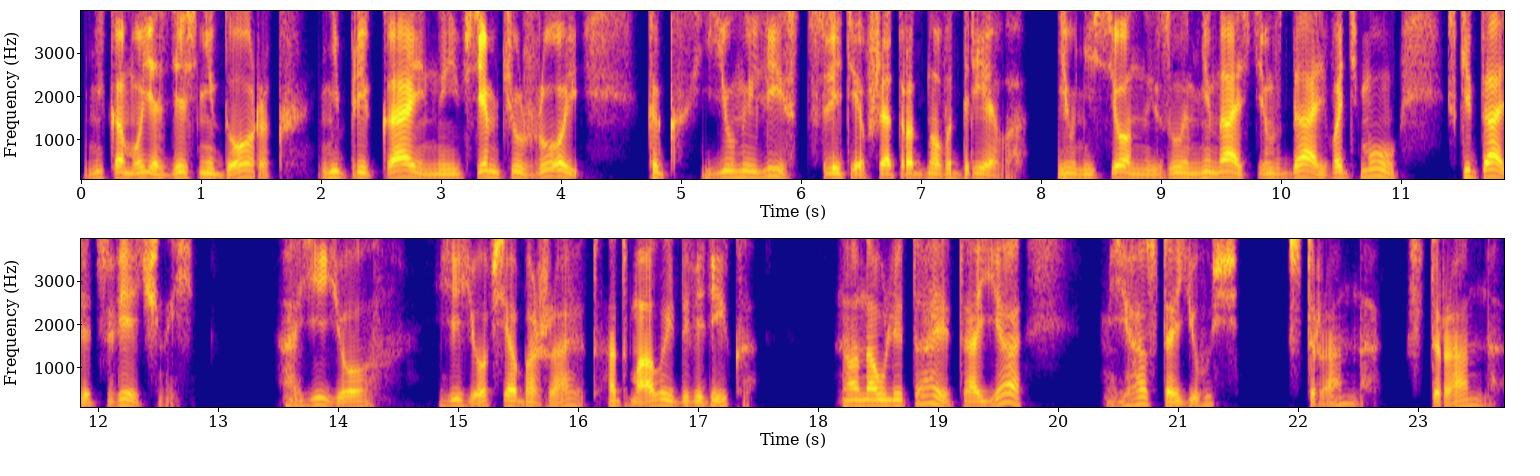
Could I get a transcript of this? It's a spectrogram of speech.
никому я здесь не дорог, неприкаянный и всем чужой, как юный лист, слетевший от родного древа и унесенный злым ненастьем вдаль, во тьму, скиталец вечный. А ее ее все обожают, от малой до велика. Но она улетает, а я... я остаюсь. Странно, странно.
